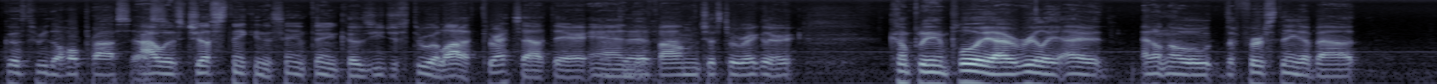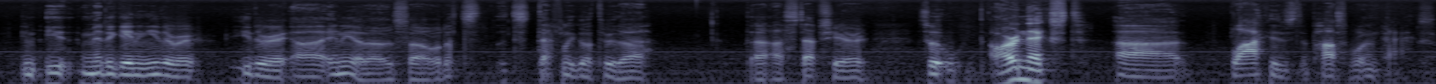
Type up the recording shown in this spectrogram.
go through the whole process. I was just thinking the same thing because you just threw a lot of threats out there, and if I'm just a regular company employee, I really I I don't know the first thing about e- mitigating either either uh, any of those. So let's let's definitely go through the the uh, steps here. So our next uh, block is the possible impacts.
